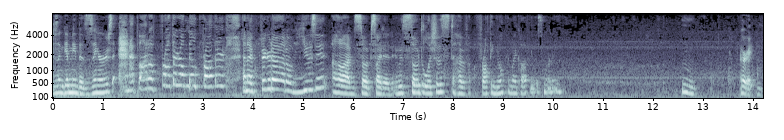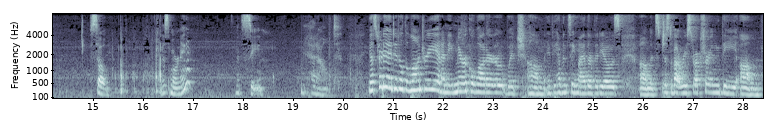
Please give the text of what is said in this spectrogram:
doesn't give me the zingers. And I bought a frother, a milk frother, and I figured out how to use it. Oh, I'm so excited. It was so delicious to have frothy milk in my coffee this morning. Hmm. All right. So, this morning, let's see, head out. Yesterday I did all the laundry and I made miracle water, which um, if you haven't seen my other videos, um, it's just about restructuring the um,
